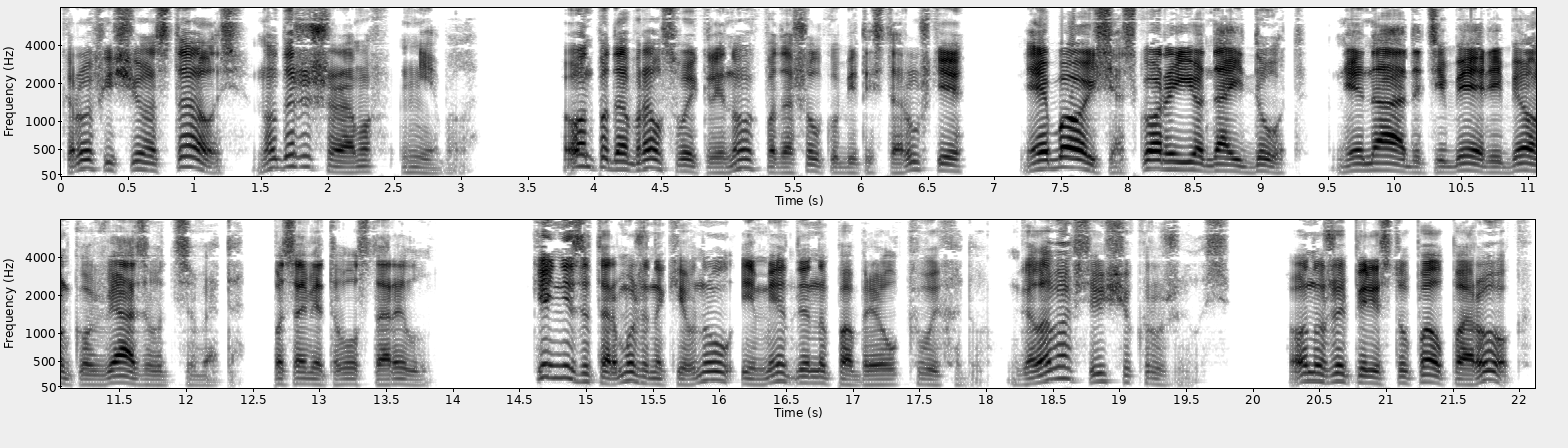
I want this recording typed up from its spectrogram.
Кровь еще осталась, но даже шрамов не было. Он подобрал свой клинок, подошел к убитой старушке. «Не бойся, скоро ее найдут. Не надо тебе, ребенку, ввязываться в это», — посоветовал старый лун. Кенни заторможенно кивнул и медленно побрел к выходу. Голова все еще кружилась. Он уже переступал порог,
